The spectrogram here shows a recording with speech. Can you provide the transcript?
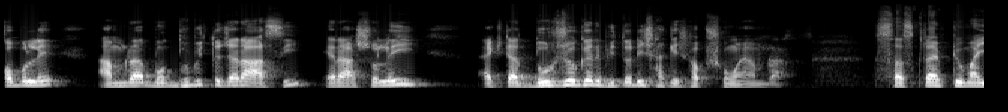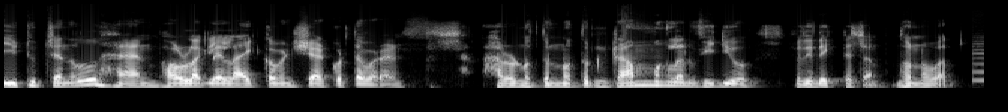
কবলে আমরা মধ্যবিত্ত যারা আছি, এরা আসলেই একটা দুর্যোগের ভিতরেই থাকি সব সময় আমরা। Subscribe to my YouTube channel and ভালো লাগলে লাইক কমেন্ট শেয়ার করতে পারেন। আরও নতুন নতুন গ্রাম বাংলার ভিডিও যদি দেখতে চান, ধন্যবাদ।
